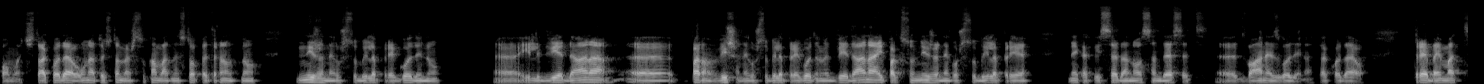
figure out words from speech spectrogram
pomoć. Tako da, evo, unatoč tome što su kamatne stope trenutno niže nego što su bile prije godinu e, ili dvije dana, e, pardon, više nego što su bile prije godinu ili dvije dana, ipak su niže nego što su bile prije nekakvih 7, 8, 10, 12 godina. Tako da, evo, treba imati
